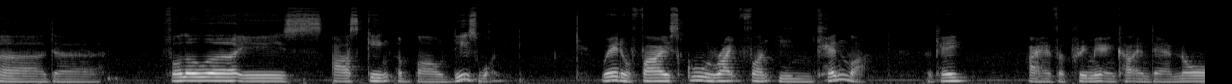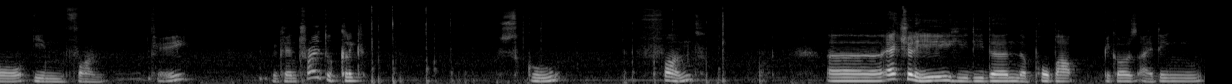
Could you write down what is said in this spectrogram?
uh, the follower is asking about this one. Where to find school write font in canva? Okay i have a premium account and there are no in font. Okay we can try to click school font uh, actually, he didn't uh, pop up because I think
